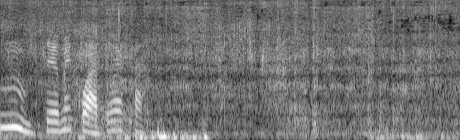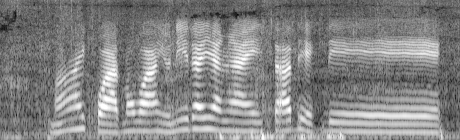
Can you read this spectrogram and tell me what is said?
อืมเจอไม่กวาดด้วยค่ะ ไม้กวาดมาวางอยู่นี่ได้ยังไงจ้าเด็กๆ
